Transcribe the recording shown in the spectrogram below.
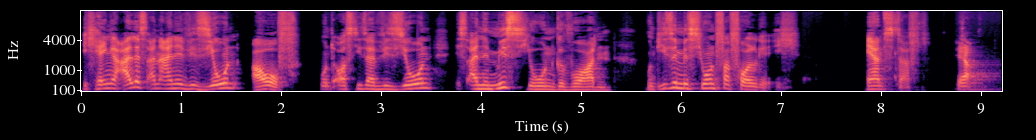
ich hänge alles an eine Vision auf. Und aus dieser Vision ist eine Mission geworden. Und diese Mission verfolge ich. Ernsthaft. Ja,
